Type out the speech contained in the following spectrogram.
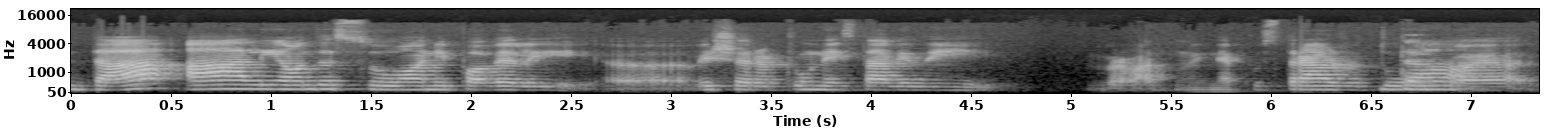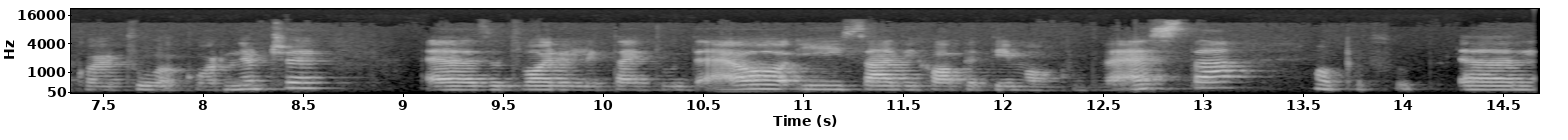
Da, ali onda su oni poveli uh, više računa i stavili verovatno i neku stražu tu Da. koja, koja čuva kornjače. E, zatvorili taj tu deo i sad ih opet ima oko 200. Opet super. E,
